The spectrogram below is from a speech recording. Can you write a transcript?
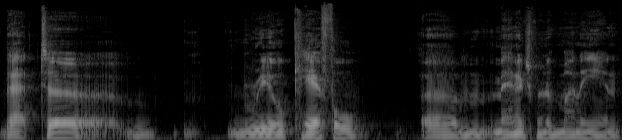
that uh, real careful um, management of money and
